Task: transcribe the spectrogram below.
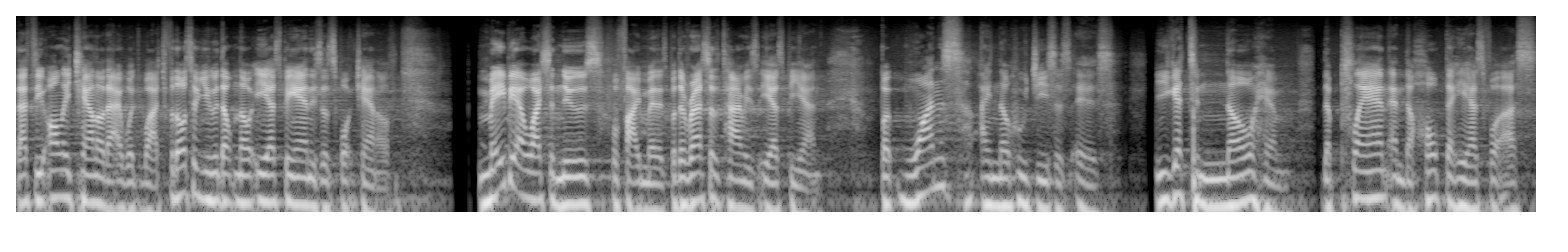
That's the only channel that I would watch. For those of you who don't know, ESPN is a sport channel. Maybe I watch the news for five minutes, but the rest of the time is ESPN. But once I know who Jesus is, you get to know him, the plan and the hope that he has for us.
